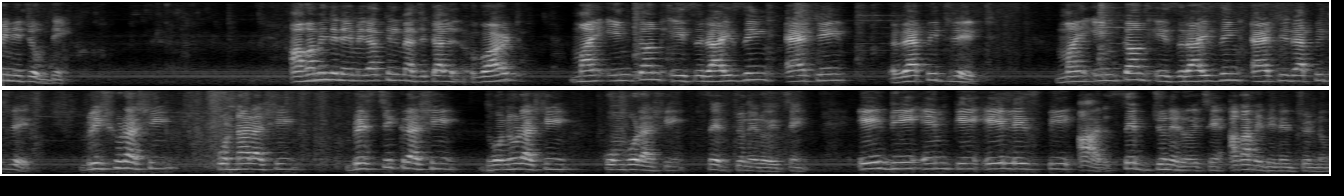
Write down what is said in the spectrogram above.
মিনিট অবধি। আগামী দিনে miracle magical word my income is rising at a rapid rate my income is rising at a rapid rate বৃষ রাশি, কন্যা রাশি, বৃশ্চিক রাশি, ধনু রাশি, কুম্ভ রাশি সেফ জোনে রয়েছে। A D M K L S P R safe জোনে রয়েছে আগামী দিনের জন্য।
